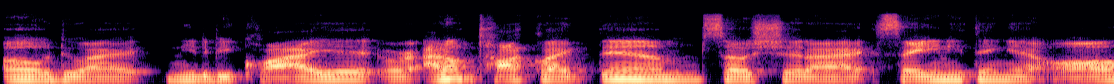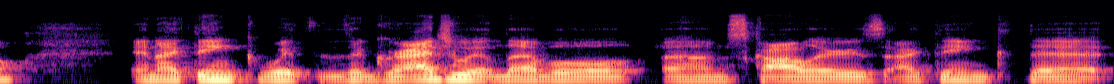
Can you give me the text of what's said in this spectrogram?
oh, do I need to be quiet? Or I don't talk like them. So should I say anything at all? And I think with the graduate level um, scholars, I think that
